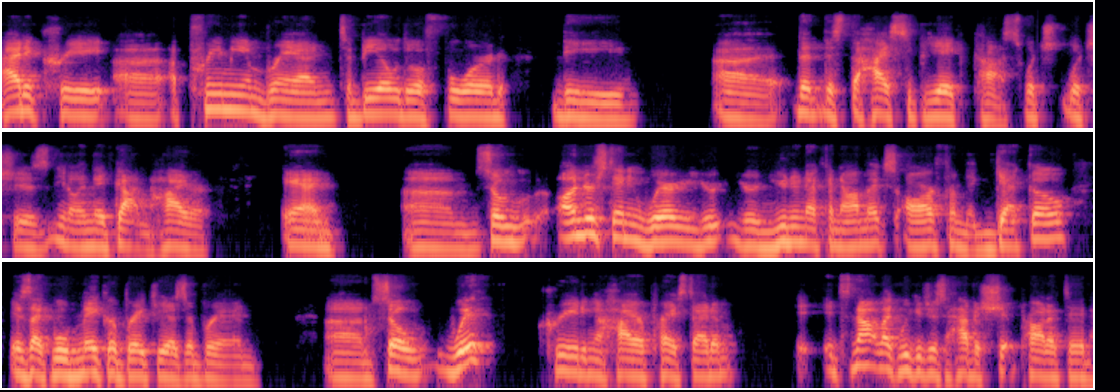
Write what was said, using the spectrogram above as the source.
I had to create a, a premium brand to be able to afford the uh, the this the high CPA costs, which which is you know, and they've gotten higher. And um, so understanding where your your unit economics are from the get go is like will make or break you as a brand. Um, so with creating a higher priced item, it's not like we could just have a shit product and,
